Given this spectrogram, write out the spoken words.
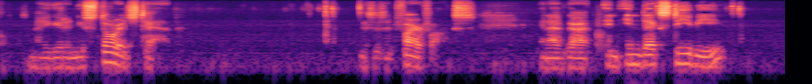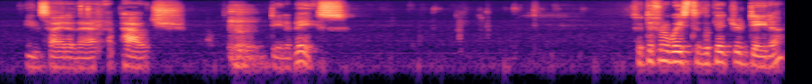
So now you get a new storage tab. This is in Firefox. And I've got an IndexDB inside of that, a pouch database. So different ways to look at your data.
